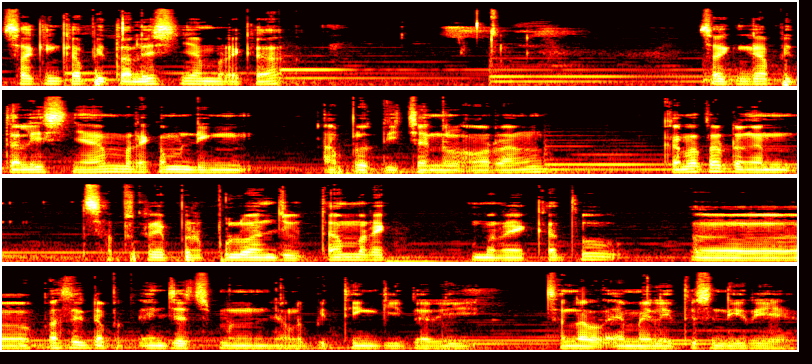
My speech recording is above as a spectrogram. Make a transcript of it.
Saking kapitalisnya mereka saking kapitalisnya mereka mending upload di channel orang. Karena tau dengan subscriber puluhan juta mereka mereka tuh uh, pasti dapat engagement yang lebih tinggi dari channel ML itu sendiri ya.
